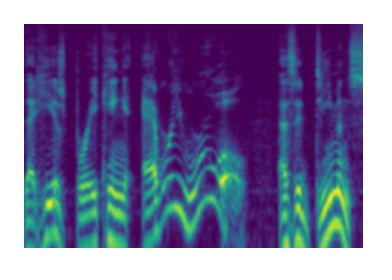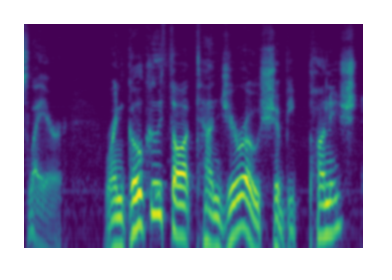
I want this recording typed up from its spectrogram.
that he is breaking every rule as a demon slayer. Rengoku thought Tanjiro should be punished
